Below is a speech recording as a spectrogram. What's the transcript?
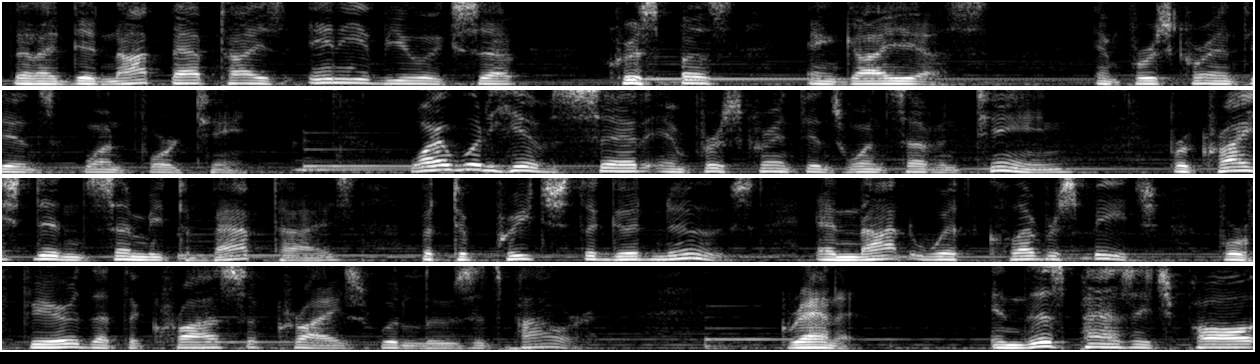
that I did not baptize any of you except Crispus and Gaius in 1 Corinthians 1:14? Why would he have said in 1 Corinthians 1:17, for Christ didn't send me to baptize, but to preach the good news, and not with clever speech, for fear that the cross of Christ would lose its power? Granted, in this passage, Paul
